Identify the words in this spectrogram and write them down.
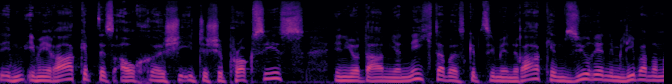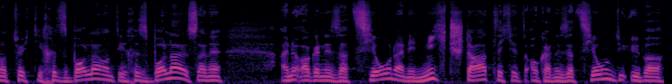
Im, Im, Irak gibt es auch äh, schiitische Proxys, in Jordanien nicht, aber es gibt sie im Irak, in Syrien, im Libanon natürlich die Hezbollah. Und die Hezbollah ist eine, eine Organisation, eine nichtstaatliche Organisation, die über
